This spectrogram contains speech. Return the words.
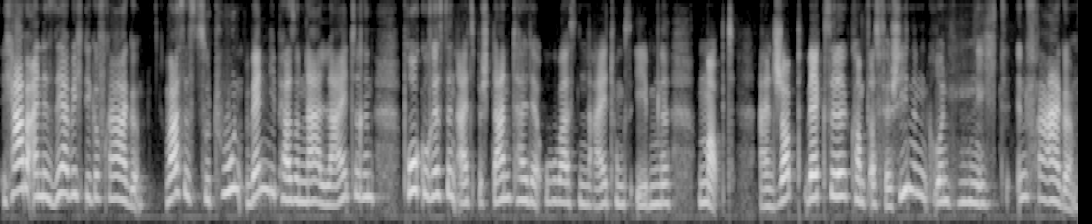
Ich habe eine sehr wichtige Frage. Was ist zu tun, wenn die Personalleiterin Prokuristin als Bestandteil der obersten Leitungsebene mobbt? Ein Jobwechsel kommt aus verschiedenen Gründen nicht in Frage.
